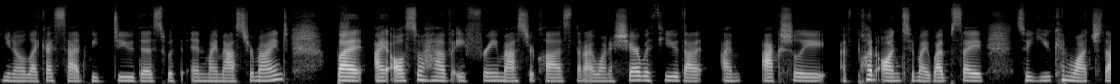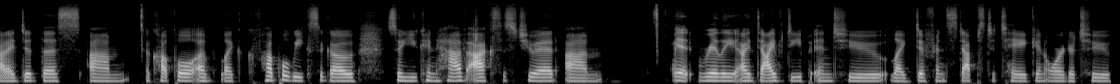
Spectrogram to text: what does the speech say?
you know, like I said, we do this within my mastermind, but I also have a free masterclass that I want to share with you that I'm actually I've put onto my website so you can watch that. I did this um, a couple of like a couple weeks ago, so you can have access to it. Um, it really i dive deep into like different steps to take in order to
